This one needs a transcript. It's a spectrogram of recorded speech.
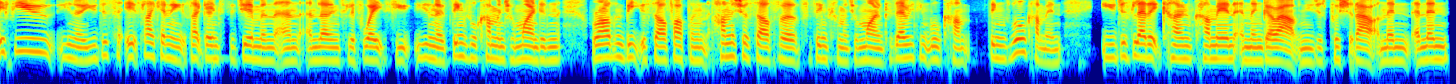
if you you know you just it's like anything it's like going to the gym and, and, and learning to lift weights. You you know things will come into your mind and rather than beat yourself up and punish yourself for, for things coming into your mind because everything will come things will come in you just let it kind of come in and then go out and you just push it out. And then and then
